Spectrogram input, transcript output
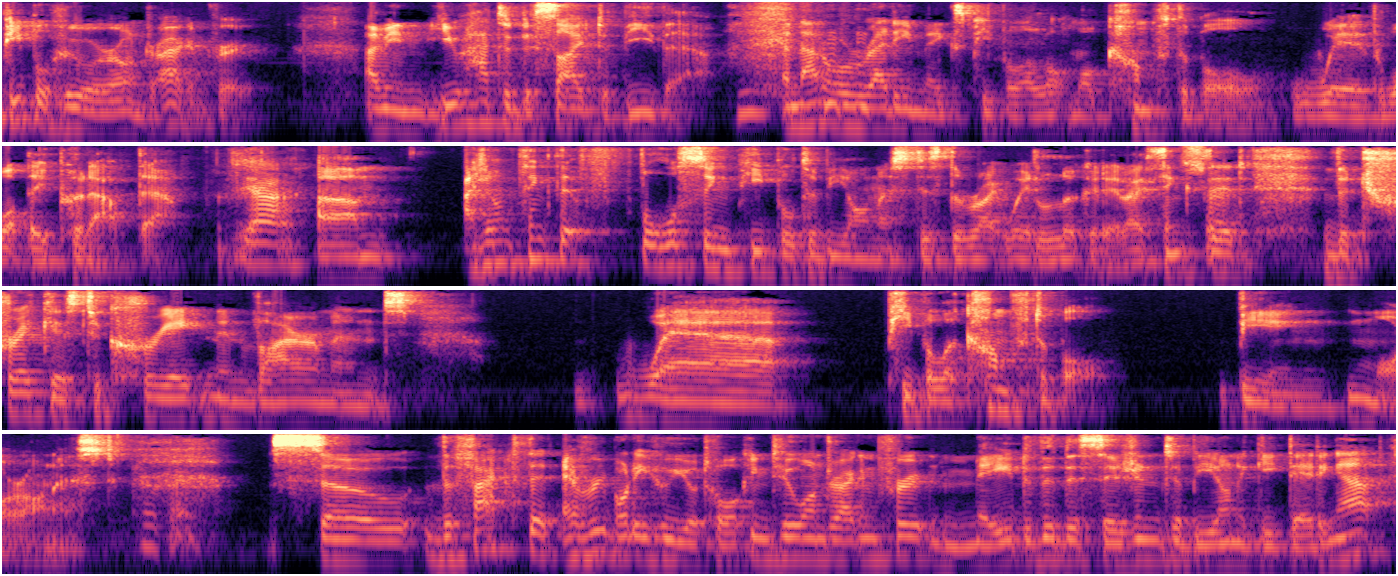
people who are on dragon fruit. I mean, you had to decide to be there. And that already makes people a lot more comfortable with what they put out there. Yeah. Um, I don't think that forcing people to be honest is the right way to look at it. I think sure. that the trick is to create an environment where people are comfortable being more honest. Okay. So the fact that everybody who you're talking to on Dragonfruit made the decision to be on a geek dating app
